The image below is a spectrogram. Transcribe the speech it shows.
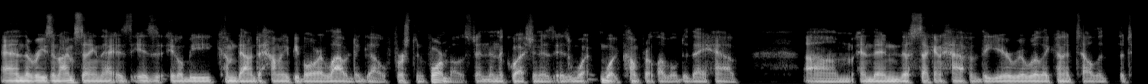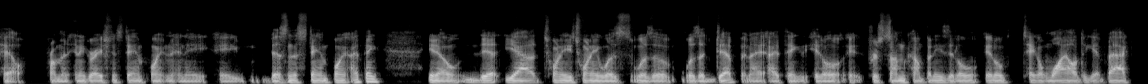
and the reason I'm saying that is is it'll be come down to how many people are allowed to go first and foremost, and then the question is is what what comfort level do they have, um, and then the second half of the year will really kind of tell the, the tale from an integration standpoint and a a business standpoint. I think you know, the, yeah, 2020 was was a was a dip, and I, I think it'll it, for some companies it'll it'll take a while to get back.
